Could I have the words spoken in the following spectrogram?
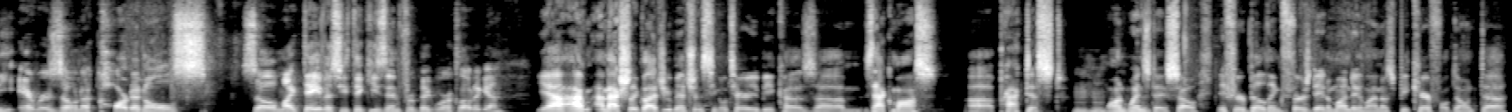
the Arizona Cardinals. So, Mike Davis, you think he's in for a big workload again? Yeah, I'm, I'm actually glad you mentioned Singletary because um, Zach Moss uh, practiced on Wednesday. So if you're building Thursday to Monday lineups, be careful. Don't uh,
